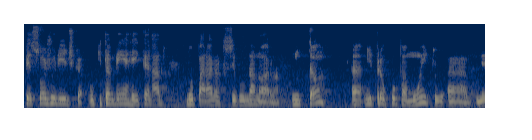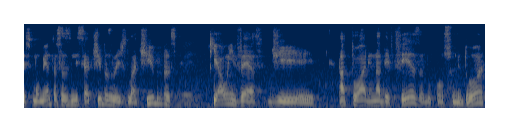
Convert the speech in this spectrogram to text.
pessoa jurídica, o que também é reiterado no parágrafo 2 da norma. Então, me preocupa muito, nesse momento, essas iniciativas legislativas que, ao invés de atuarem na defesa do consumidor,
